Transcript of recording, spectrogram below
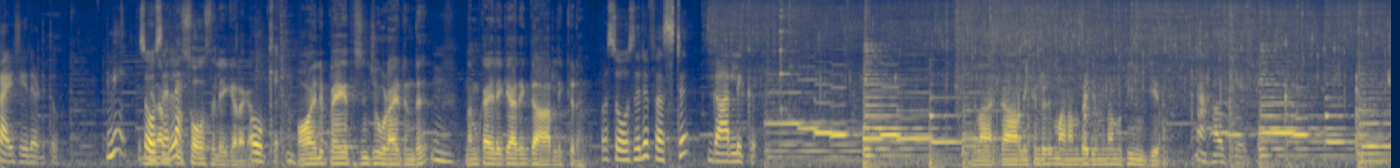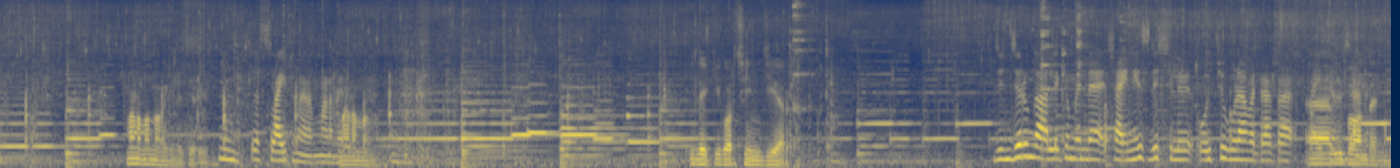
ഫ്രൈ ചെയ്തെടുത്തു. ഇനി സോസ് അല്ലേ? സോസിലേക്ക് ഓക്കെ ഓയിൽ ഇപ്പം ഏകദേശം ചൂടായിട്ടുണ്ട്. നമുക്ക് അതിലേക്ക് ആദ്യം ഗാർലിക് ഇടാം. അപ്പോൾ സോസിൽ ഫസ്റ്റ് ഗാർലിക് ഗാർലിക്കിന്റെ ഒരു മണം വരുമ്പോൾ നമുക്ക് ഇഞ്ചി ഇടാം മണം വന്നു തുടങ്ങിയില്ല ചെറിയ മണം വന്നു. ഇതിലേക്ക് കുറച്ച് ഇഞ്ചി ചേർക്കാം. ജിഞ്ചറും ഗാർലിക്കും പിന്നെ ചൈനീസ് ഡിഷിൽ ഒഴിച്ചുകൂടാൻ പറ്റാത്ത വിഭവം തന്നെ.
